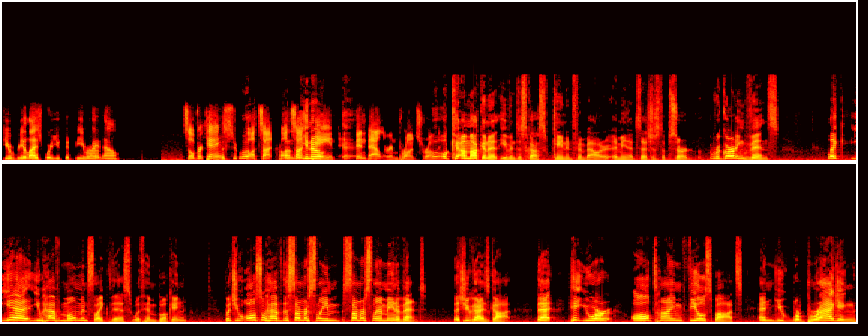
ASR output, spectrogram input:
Do you realize where you could be right now? Silver King, thoughts on thoughts um, on you know, Kane, and uh, Finn Balor, and Braun Strowman. Okay, I'm not going to even discuss Kane and Finn Balor. I mean, that's that's just absurd. Regarding Vince, like, yeah, you have moments like this with him booking, but you also have the SummerSlam SummerSlam main event that you guys got that hit your all-time feel spots, and you were bragging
